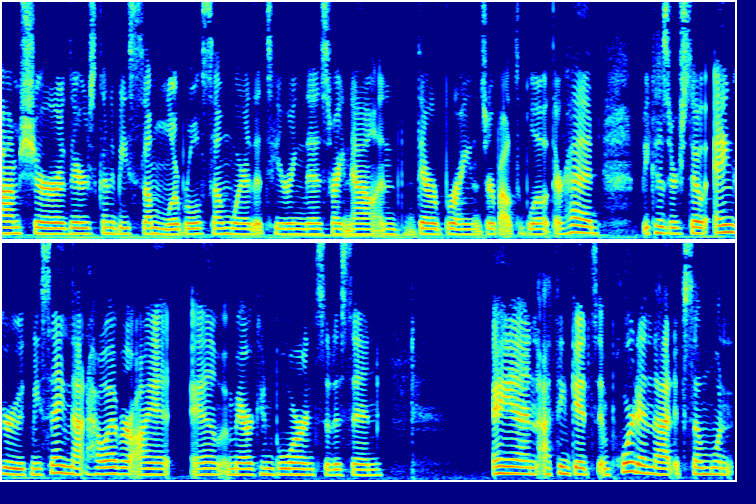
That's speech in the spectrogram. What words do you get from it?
I'm sure there's going to be some liberal somewhere that's hearing this right now and their brains are about to blow out their head because they're so angry with me saying that. However, I am American born citizen and I think it's important that if someone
